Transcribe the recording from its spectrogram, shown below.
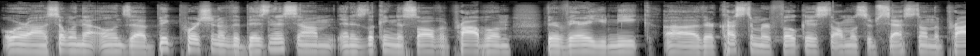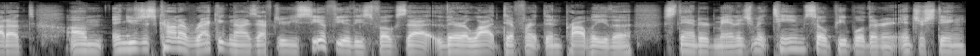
or uh, someone that owns a big portion of the business um, and is looking to solve a problem. They're very unique, uh, they're customer focused, almost obsessed on the product. Um, and you just kind of recognize after you see a few few of these folks that they're a lot different than probably the standard management team. So people that are interesting,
